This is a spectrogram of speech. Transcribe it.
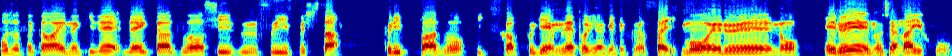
もうちょっと可愛い抜きで、レイカーズをシーズンスイープしたクリッパーズをピックアップゲームで取り上げてください。もう LA の、LA のじゃない方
